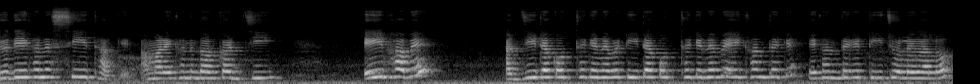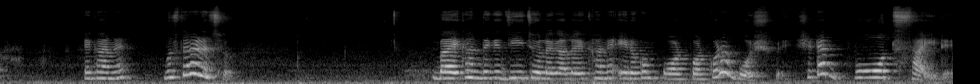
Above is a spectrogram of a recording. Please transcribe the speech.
যদি এখানে সি থাকে, আমার এখানে দরকার জি এইভাবে, আর জিটা থেকে নেবে টিটা থেকে নেবে? এইখান থেকে, এখান থেকে টি চলে গেল এখানে। বুঝতে পেরেছ? বা এখান থেকে জি চলে গেল এখানে, এরকম পর পর করে বসবে। সেটা বোথ সাইডে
